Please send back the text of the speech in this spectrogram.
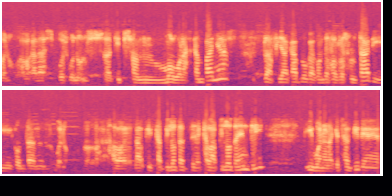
bueno, a vegades doncs, bueno, els equips fan molt bones campanyes, però al fi i al cap el que compta és el resultat i compten, bueno, la, que, pilota, que la pilota entri i bueno, en aquest sentit eh,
